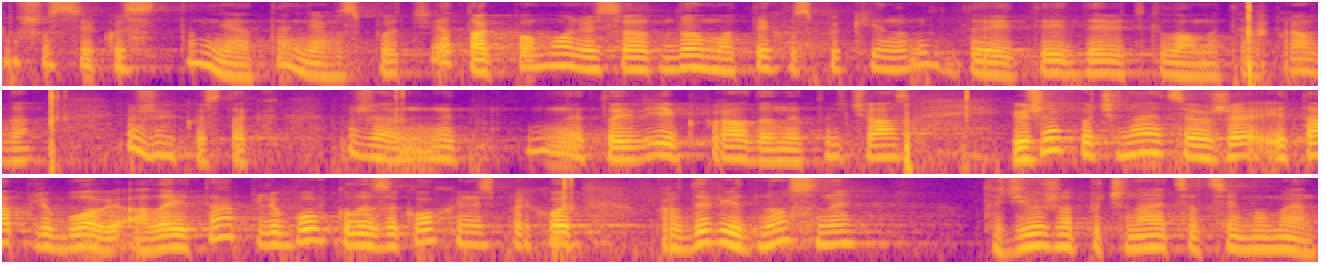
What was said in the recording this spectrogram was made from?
Ну, щось якось, та ні, та ні, Господь. Я так помолюся вдома, тихо, спокійно, ну де йти 9 кілометрів, правда? Вже якось так, вже не, не той вік, правда, не той час. І вже починається вже етап любові. Але етап любов, коли закоханість приходить, правдиві відносини, тоді вже починається цей момент.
